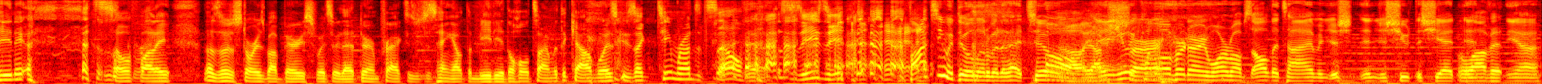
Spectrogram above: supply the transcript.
Yeah. He knew- That's so funny. Those are stories about Barry Switzer that during practice you just hang out with the media the whole time with the Cowboys because he's like, team runs itself. this is easy. Foxy would do a little bit of that too. Oh, yeah, And he sure. would come over during warm-ups all the time and just and just shoot the shit. Love And- it. Yeah.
